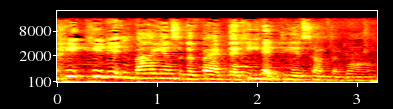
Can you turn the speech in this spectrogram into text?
he, he didn't buy into the fact that he had did something wrong.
